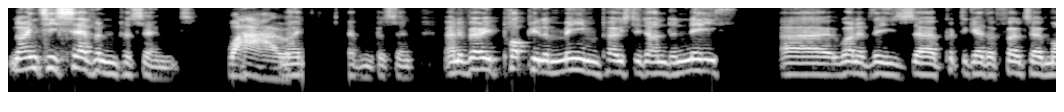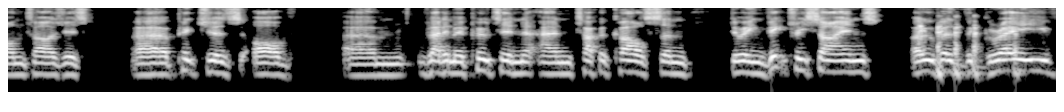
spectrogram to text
Ninety-seven percent. Wow. 97%. And a very popular meme posted underneath one of these uh, put together photo montages, uh, pictures of um, Vladimir Putin and Tucker Carlson doing victory signs over the grave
